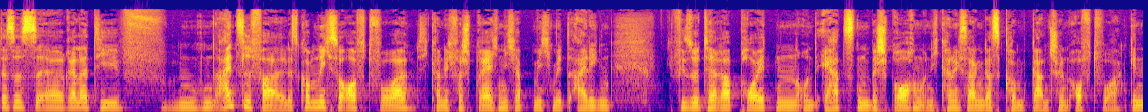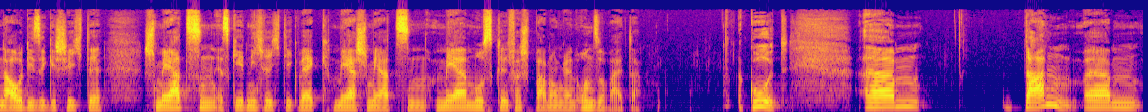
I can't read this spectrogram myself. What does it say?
das ist äh, relativ ein Einzelfall. Das kommt nicht so oft vor. Ich kann euch versprechen, ich habe mich mit einigen Physiotherapeuten und Ärzten besprochen und ich kann euch sagen, das kommt ganz schön oft vor. Genau diese Geschichte. Schmerzen, es geht nicht richtig weg, mehr Schmerzen, mehr Muskelverspannungen und so weiter. Gut. Ähm, dann ähm,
